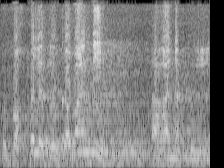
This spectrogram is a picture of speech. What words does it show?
او په خپل دوکو باندې هغه نه کوي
